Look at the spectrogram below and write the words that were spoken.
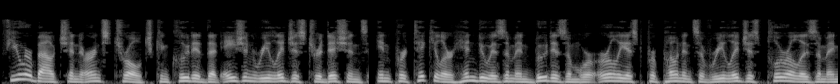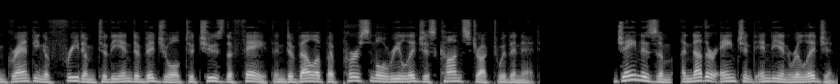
Feuerbach and Ernst Troeltsch concluded that Asian religious traditions, in particular Hinduism and Buddhism were earliest proponents of religious pluralism and granting of freedom to the individual to choose the faith and develop a personal religious construct within it. Jainism, another ancient Indian religion,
